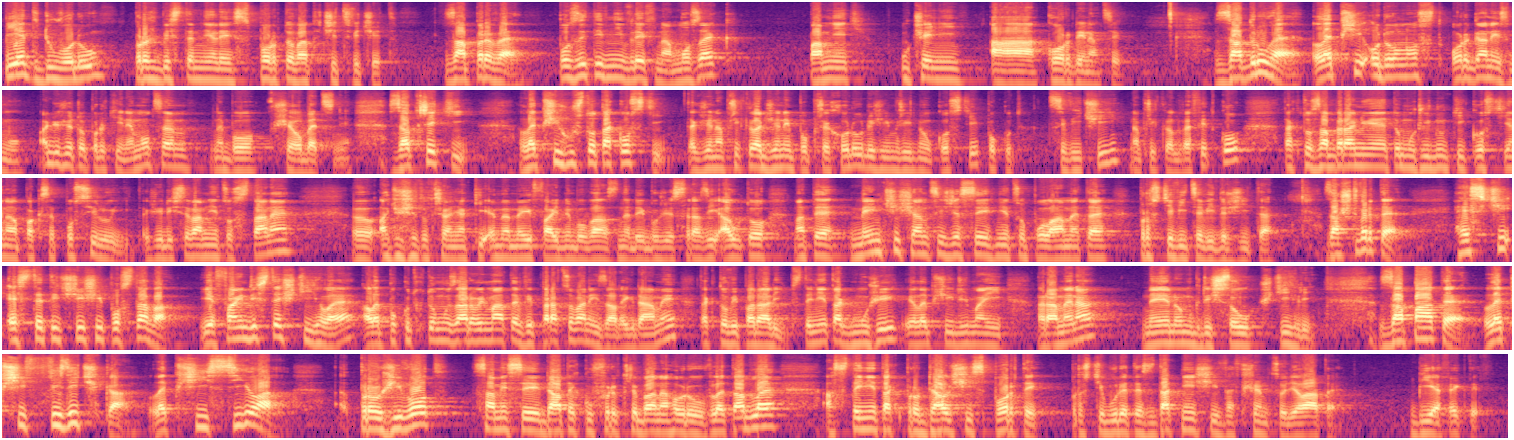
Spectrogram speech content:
Pět důvodů, proč byste měli sportovat či cvičit. Za prvé, pozitivní vliv na mozek, paměť, učení a koordinaci. Za druhé, lepší odolnost organismu, ať už je to proti nemocem nebo všeobecně. Za třetí, lepší hustota kostí. Takže například ženy po přechodu, když jim řídnou kosti, pokud cvičí, například ve fitku, tak to zabraňuje tomu řídnutí kosti a naopak se posilují. Takže když se vám něco stane, eh, ať už je to třeba nějaký MMA fight nebo vás, nedej bože, srazí auto, máte menší šanci, že si něco polámete, prostě více vydržíte. Za čtvrté, hezčí, estetičtější postava. Je fajn, když jste štíhle, ale pokud k tomu zároveň máte vypracovaný zadek dámy, tak to vypadá líp. Stejně tak muži je lepší, když mají ramena, nejenom když jsou štíhlí. Za páté, lepší fyzička, lepší síla pro život, sami si dáte kufr třeba nahoru v letadle a stejně tak pro další sporty. Prostě budete zdatnější ve všem, co děláte. Be effective.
